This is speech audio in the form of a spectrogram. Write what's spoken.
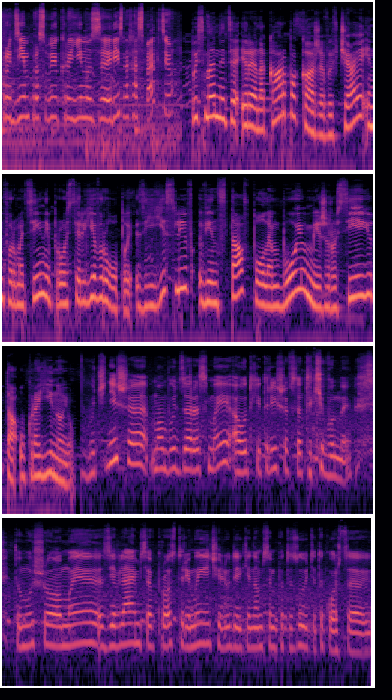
про дім, про свою країну з різних аспектів. Письменниця Ірена Карпа каже, вивчає інформаційний простір Європи. З її слів, він став полем бою між Росією та Україною. Гучніше, мабуть, зараз ми, а от хитріше все-таки вони. Тому що ми з'являємося в просторі, ми чи люди, які нам симпатизують, я також це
